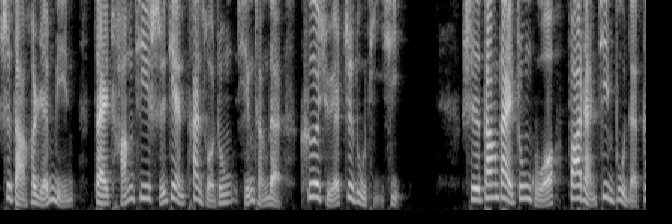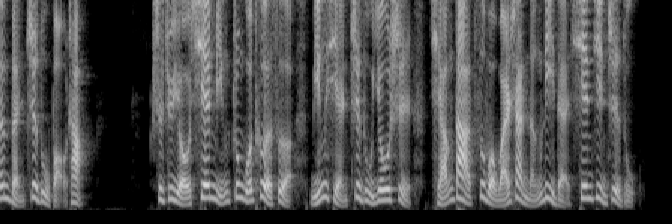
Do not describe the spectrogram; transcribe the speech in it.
是党和人民在长期实践探索中形成的科学制度体系，是当代中国发展进步的根本制度保障，是具有鲜明中国特色、明显制度优势、强大自我完善能力的先进制度，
